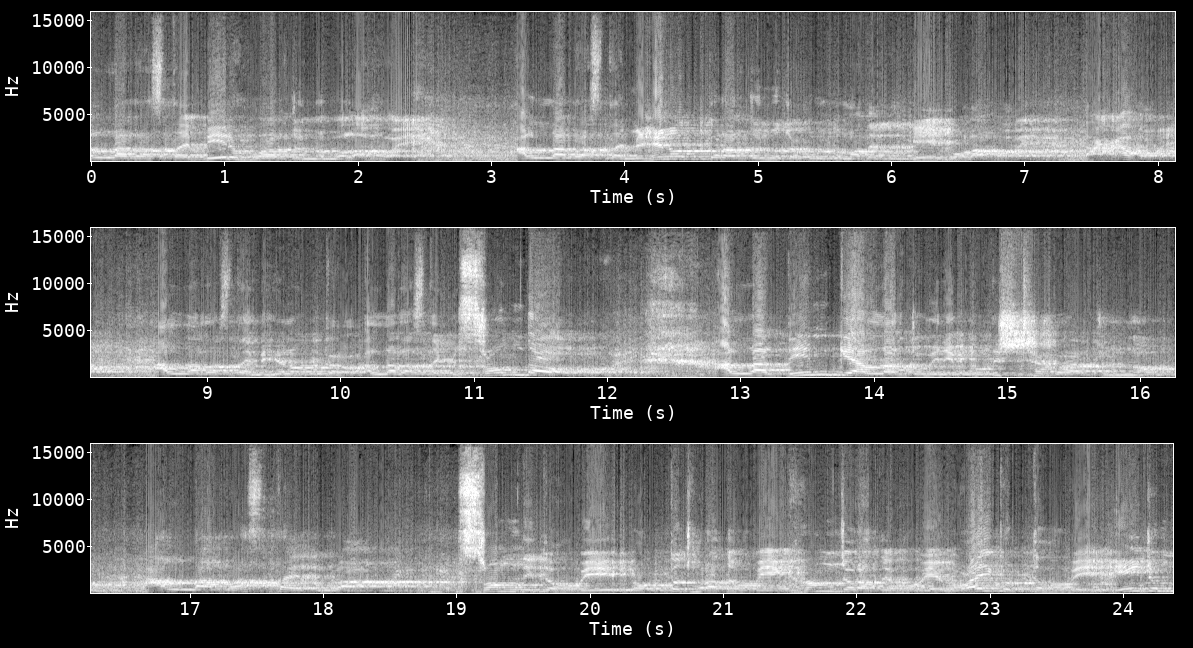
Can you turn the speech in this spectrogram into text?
আল্লাহর রাস্তায় বের হওয়ার জন্য বলা হয়, আল্লাহর রাস্তায় মেহনত করার জন্য যখন তোমাদেরকে বলা হয়, ডাকা হয়, আল্লাহর রাস্তায় মেহনত করো, আল্লাহর রাস্তায় একটু শ্রম দাও, আল্লাহর দিনকে আল্লাহর জমিনে প্রতিষ্ঠা করার জন্য আল্লাহর রাস্তায় তোমরা শ্রম দিতে হবে, রক্ত ঝরাতে হবে, ঘাম জড়াতে হবে, লড়াই করতে হবে। এই জন্য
